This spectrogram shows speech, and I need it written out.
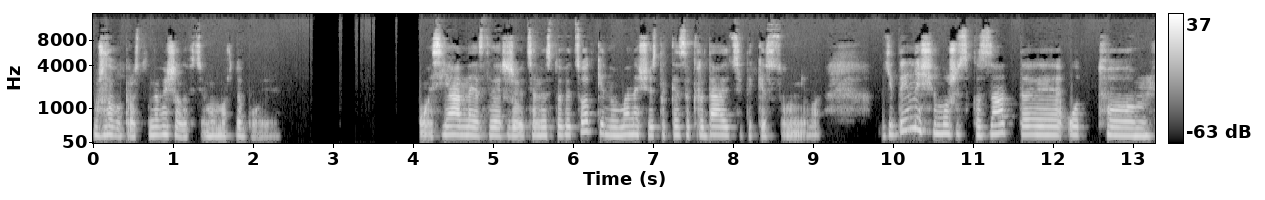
можливо, просто не вижили в цьому мордобої. Ось, я не стверджую це на 100%, але в мене щось таке закрадаються, такі сумніви. Єдине, що можу сказати, от ем,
